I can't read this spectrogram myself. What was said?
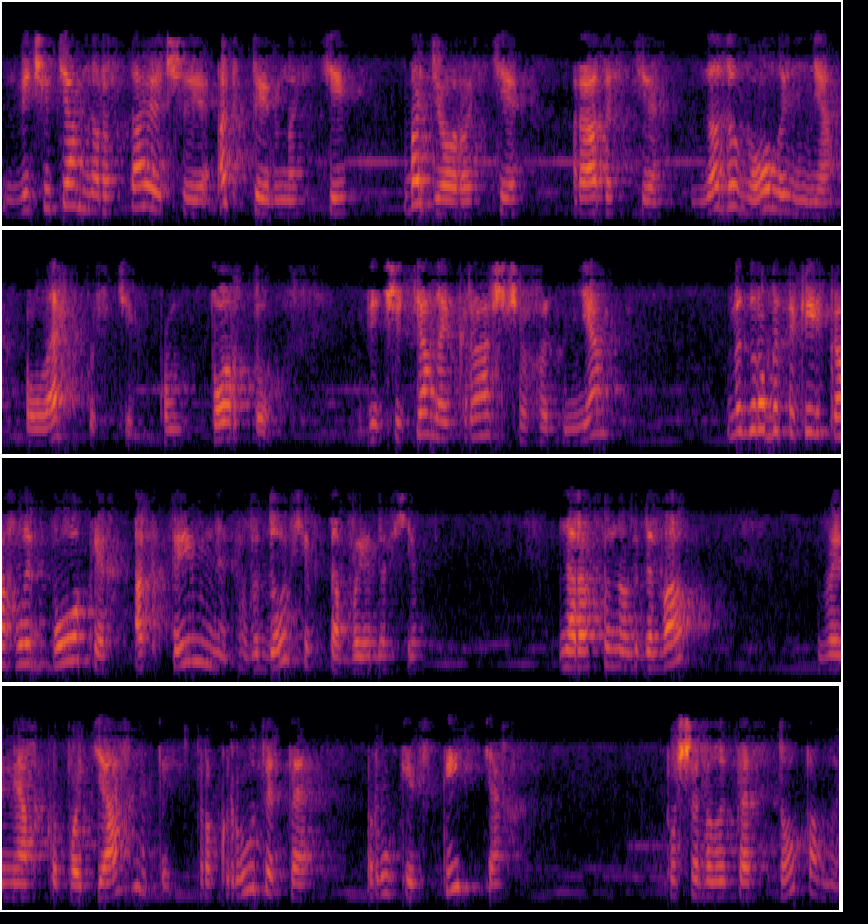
з відчуттям наростаючої активності, бадьорості, радості, задоволення, легкості, комфорту, відчуття найкращого дня. Ви зробите кілька глибоких, активних вдохів та видохів. На рахунок два ви м'яко потягнетесь, прокрутите руки в кистях, пошевелите стопами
